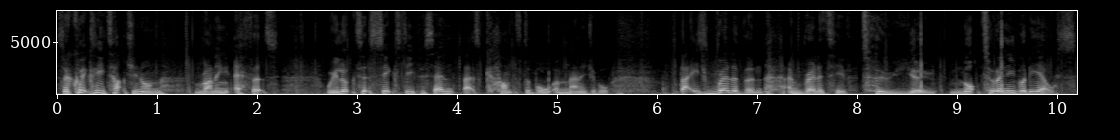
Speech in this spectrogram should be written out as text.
So quickly touching on running efforts, we looked at 60%, that's comfortable and manageable. That is relevant and relative to you, not to anybody else.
